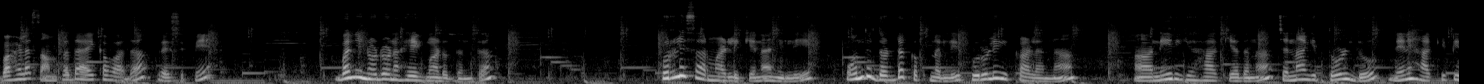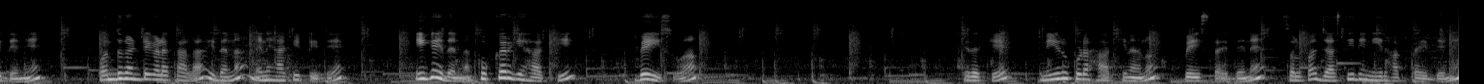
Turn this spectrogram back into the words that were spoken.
ಬಹಳ ಸಾಂಪ್ರದಾಯಿಕವಾದ ರೆಸಿಪಿ. ಬನ್ನಿ ನೋಡೋಣ ಹೇಗೆ ಮಾಡೋದಂತ. ಹುರುಳಿ ಸಾರು ಮಾಡಲಿಕ್ಕೆ ನಾನಿಲ್ಲಿ ಒಂದು ದೊಡ್ಡ ಕಪ್ನಲ್ಲಿ ಹುರುಳಿ ಕಾಳನ್ನು ನೀರಿಗೆ ಹಾಕಿ ಅದನ್ನು ಚೆನ್ನಾಗಿ ತೊಳೆದು ನೆನೆ ಹಾಕಿಟ್ಟಿದ್ದೇನೆ. ಒಂದು ಗಂಟೆಗಳ ಕಾಲ ಇದನ್ನು ನೆನೆ ಹಾಕಿಟ್ಟಿದ್ದೆ. ಈಗ ಇದನ್ನು ಕುಕ್ಕರ್ಗೆ ಹಾಕಿ ಬೇಯಿಸುವ. ಇದಕ್ಕೆ ನೀರು ಕೂಡ ಹಾಕಿ ನಾನು ಬೇಯಿಸ್ತಾ ಇದ್ದೇನೆ. ಸ್ವಲ್ಪ ಜಾಸ್ತಿನೇ ನೀರು ಹಾಕ್ತಾ ಇದ್ದೇನೆ.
